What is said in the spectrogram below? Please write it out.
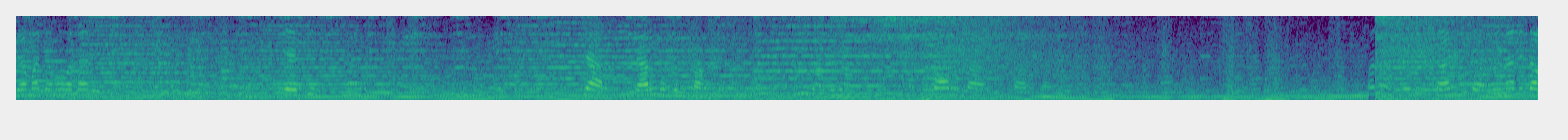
તેમાં તેમાં વધારે. એસી. ચાર. ચાર કુટુંબ કામ. સારું લાગે સારું લાગે. સારી છે એના લીધે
